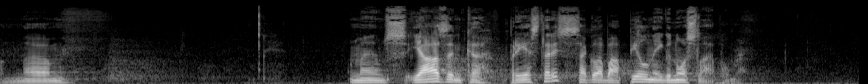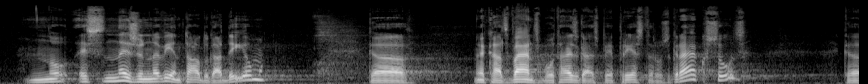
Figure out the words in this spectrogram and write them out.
Un, um, un mums jāzina, ka priesteris saglabā pilnīgu noslēpumu. Nu, es nezinu nevienu tādu gadījumu, ka ja kāds bērns būtu aizgājis pie priestera uz grēku sūdzi, ka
